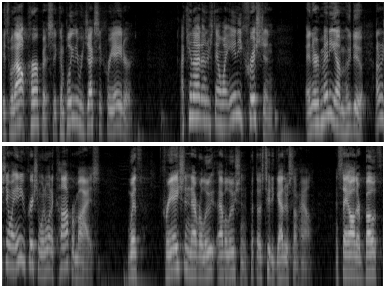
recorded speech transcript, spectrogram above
It's without purpose. It completely rejects the Creator. I cannot understand why any Christian, and there are many of them who do, I don't understand why any Christian would want to compromise with creation and evolution, put those two together somehow, and say, oh, they're both,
